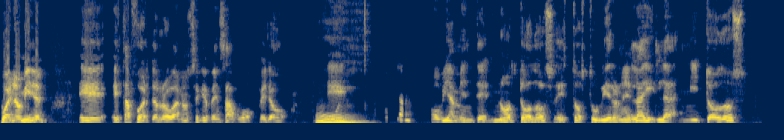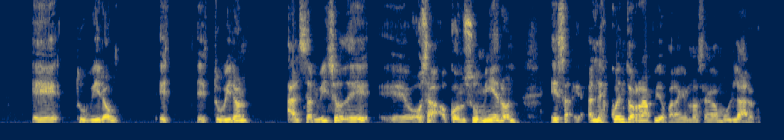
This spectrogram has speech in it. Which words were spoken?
Bueno, miren, eh, está fuerte, Roba, no sé qué pensás vos, pero eh, obvia- obviamente no todos estos estuvieron en la isla, ni todos eh, tuvieron, est- estuvieron al servicio de, eh, o sea, consumieron esa... Les cuento rápido para que no se haga muy largo.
